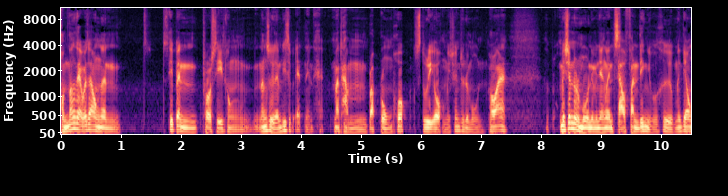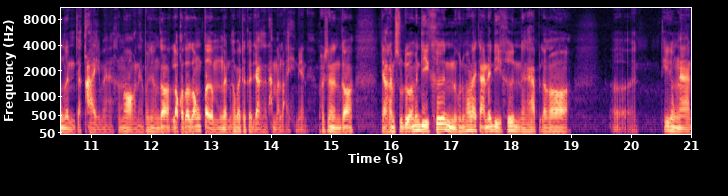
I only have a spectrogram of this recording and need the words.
ผมตั้งใจว่าจะเอาเงินที่เป็น proceed ของหนังสือเล่มที่ 11เนี่ยนะฮะมาทำปรับปรุงพวกสตูดิโอของ Mission to the Moon เพราะว่า Mission to the Moon เนี่ยมันยังเป็น self funding อยู่ก็คือไม่ได้เอาเงินจากใครมาข้างนอกนะเพราะฉะนั้นก็เราก็ต้องเติมเงินเข้าไปถ้าเกิดอยากจะทำอะไรเนี่ยเพราะฉะนั้นก็อยากทำสตูดิโอให้มันดีขึ้น คุณภาพรายการได้ดีขึ้นนะครับ แล้วก็ ที่ทำงาน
